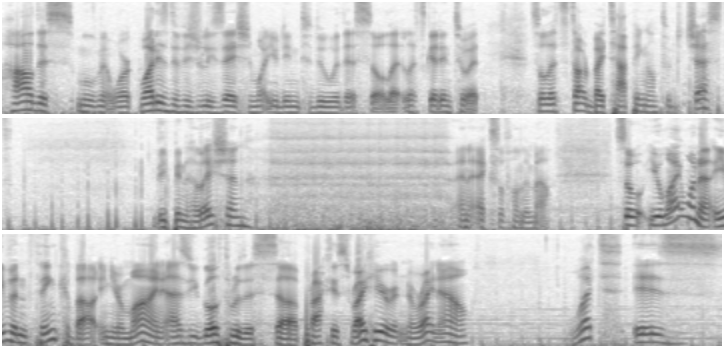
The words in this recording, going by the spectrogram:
how this movement work what is the visualization what you need to do with this so let, let's get into it so let's start by tapping onto the chest. Deep inhalation. And exhale from the mouth. So you might want to even think about in your mind as you go through this uh, practice right here and right now what is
